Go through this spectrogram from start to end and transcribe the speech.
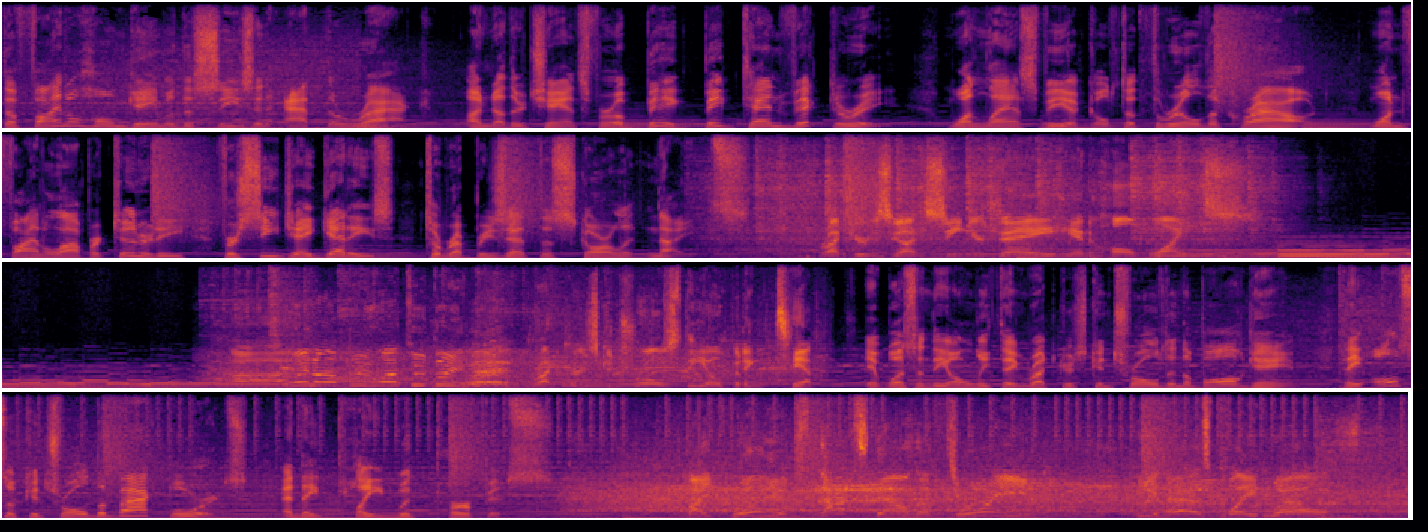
The final home game of the season at the RAC. Another chance for a big Big Ten victory. One last vehicle to thrill the crowd. One final opportunity for CJ Gettys to represent the Scarlet Knights. Rutgers on senior day in home whites. Uh-huh. Win on three, one, two, three. Rutgers controls the opening tip. It wasn't the only thing Rutgers controlled in the ball game. They also controlled the backboards, and they played with purpose. Mike Williams knocks down the three. He has played well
